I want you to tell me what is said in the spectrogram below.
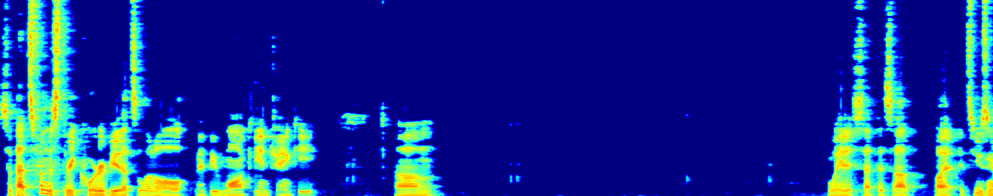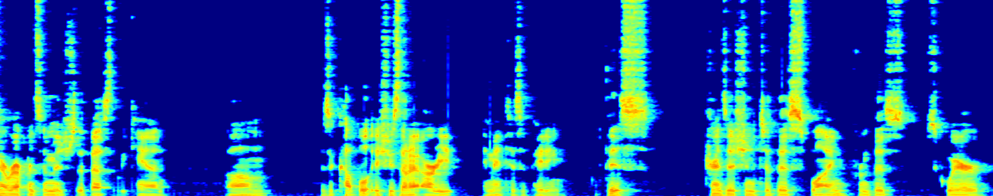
so that's from this three-quarter view. That's a little maybe wonky and janky. Um, way to set this up, but it's using our reference image the best that we can. Um, there's a couple issues that I already am anticipating. This transition to this spline from this square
